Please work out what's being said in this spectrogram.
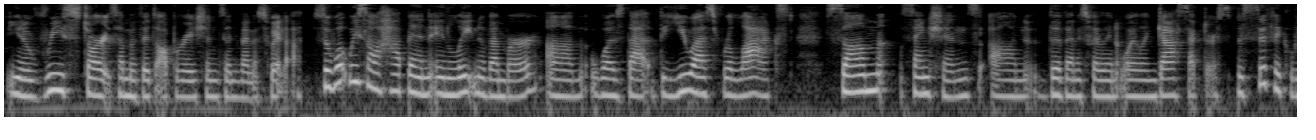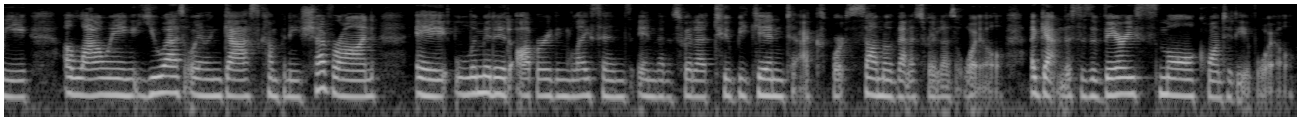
you know restart some of its operations in Venezuela. So what we saw happen in late November um, was that the U.S. relaxed some sanctions on the Venezuelan oil and gas sector, specifically allowing U.S. oil and gas company Chevron a limited operating license in Venezuela to begin to export some of Venezuela's oil. Again, this is a very small quantity of oil.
